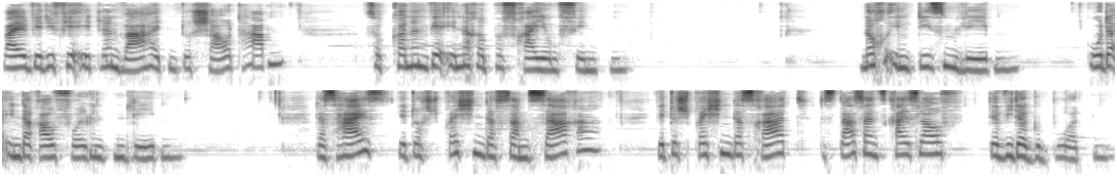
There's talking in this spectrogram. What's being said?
weil wir die vier edlen Wahrheiten durchschaut haben, so können wir innere Befreiung finden. Noch in diesem Leben oder in darauffolgenden Leben. Das heißt, wir durchsprechen das Samsara, wir durchsprechen das Rad des Daseinskreislauf der Wiedergeburten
